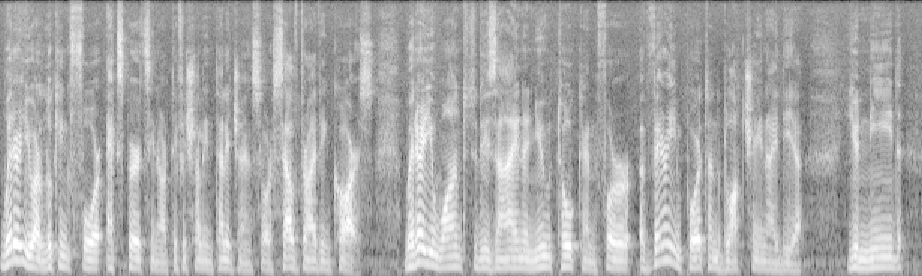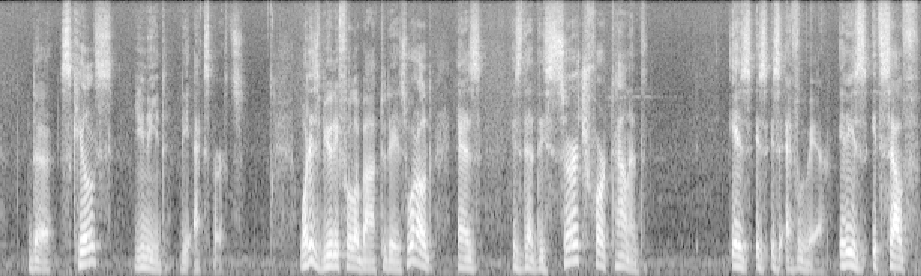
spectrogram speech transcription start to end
Whether you are looking for experts in artificial intelligence or self-driving cars, whether you want to design a new token for a very important blockchain idea, you need the skills, you need the experts. What is beautiful about today's world is, is that the search for talent is, is, is everywhere. It is itself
